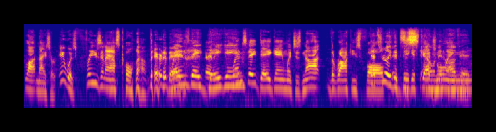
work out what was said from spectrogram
lot nicer it was freezing ass cold out there today Wednesday And day game? wednesday day game which is not the rockies fault That's really the It's biggest element of scheduling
